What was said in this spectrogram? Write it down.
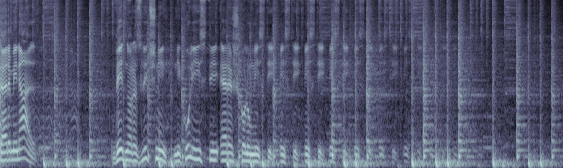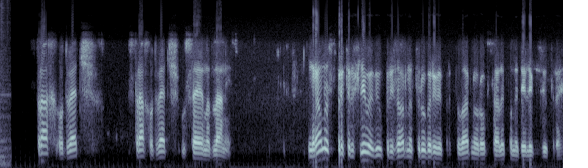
Terminal. Vedno različni, nikoli isti, reš kolumnisti, isti, isti, isti, isti, isti, isti. Strah odveč, strah odveč, vse je na dlani. Naravnost pretresljiv je bil prizor na Trubarjevi pred tovarno rok stale ponedeljek zjutraj.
